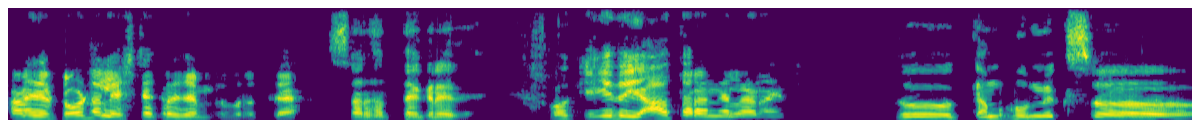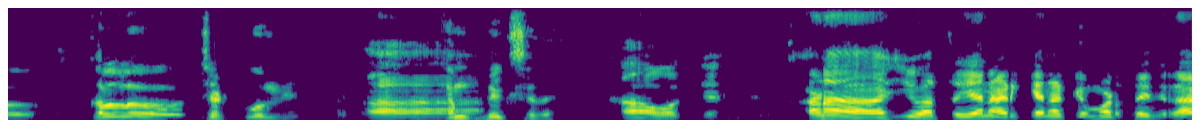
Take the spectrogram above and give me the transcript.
ಅಣ್ಣ ಇದು ಟೋಟಲ್ ಎಷ್ಟು ಎಕರೆ ಜಮೀನು ಬರುತ್ತೆ? ಸರ್ ಹತ್ತು ಎಕರೆ ಇದೆ. ಓಕೆ ಇದು ಯಾವ ತರ ನೆಲ ಅಣ್ಣ ಇದು? ಇದು ಕೆಂಪು ಮಿಕ್ಸ್ ಕಲ್ಲು ಚಟ್ ಭೂಮಿ. ಆ, ಕೆಂಪು ಮಿಕ್ಸ್ ಇದೆ. ಆ, ಓಕೆ. ಅಣ್ಣ ಇವತ್ತು ಏನ್ ಅಡಿಕೆ ನಾಟಿ ಮಾಡ್ತಾ ಇದೀರಾ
